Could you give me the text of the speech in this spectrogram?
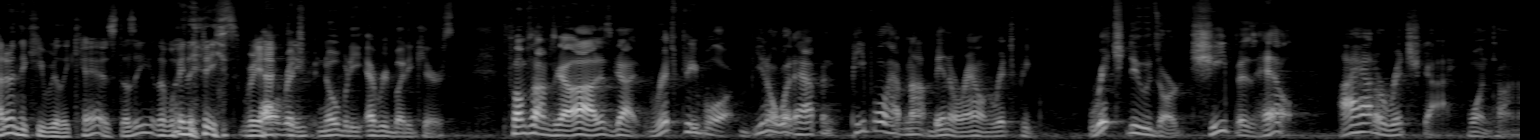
I don't think he really cares, does he? The way that he's All reacting. rich, nobody, everybody cares. Sometimes go, ah, this guy, rich people, you know what happened? People have not been around rich people. Rich dudes are cheap as hell. I had a rich guy one time,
